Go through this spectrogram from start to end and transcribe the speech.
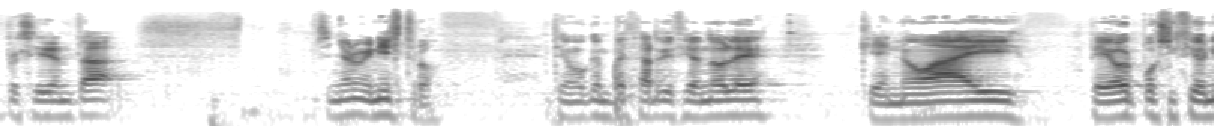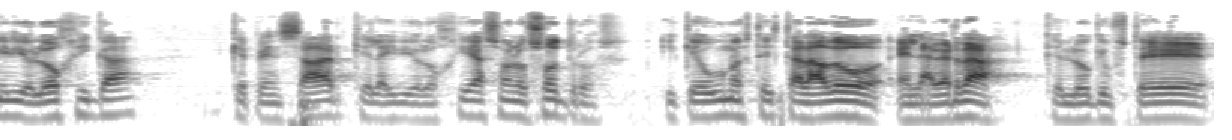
presidenta. Señor ministro, tengo que empezar diciéndole que no hay peor posición ideológica que pensar que la ideología son los otros y que uno está instalado en la verdad, que es lo que usted,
